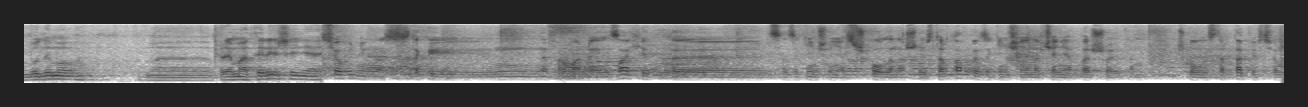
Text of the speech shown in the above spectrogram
будемо приймати рішення. Сьогодні у нас такий неформальний захід. е, Це закінчення школи нашої стартапи, закінчення навчання першої там школи стартапів в цьому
